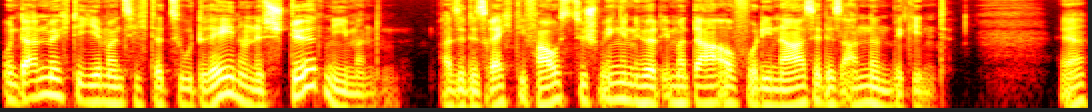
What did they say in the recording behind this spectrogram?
und dann möchte jemand sich dazu drehen und es stört niemanden, also das Recht, die Faust zu schwingen, hört immer da auf, wo die Nase des anderen beginnt. Ja,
